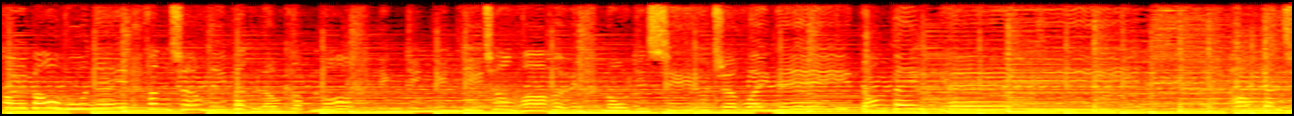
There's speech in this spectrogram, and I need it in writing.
去保护你。勋章你不留给我，仍然愿意撑下去，傲然笑着为你挡兵器。旁人从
